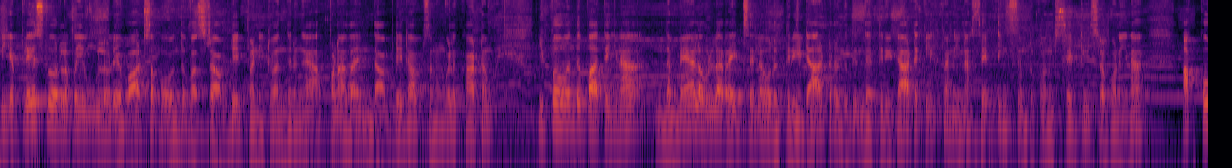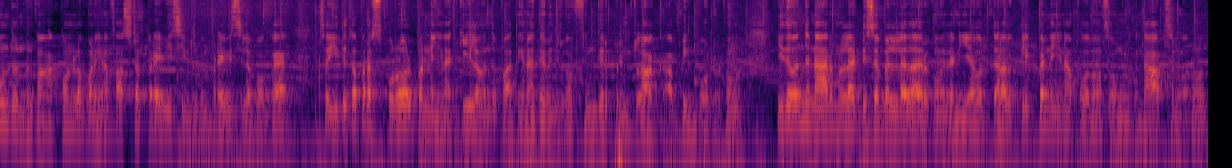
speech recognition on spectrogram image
நீங்கள் ப்ளே ஸ்டோரில் போய் உங்களுடைய வாட்ஸ்அப்பை வந்து ஃபஸ்ட்டு அப்டேட் பண்ணிட்டு வந்துடுங்க அப்போனா தான் இந்த அப்டேட் ஆப்ஷன் உங்களுக்கு காட்டும். இப்போ வந்து பார்த்தீங்கன்னா இந்த மேலே உள்ள ரைட் சைடில் ஒரு த்ரீ டாட் இருக்குது. இந்த த்ரீ டாட்டை கிளிக் பண்ணிங்கன்னா செட்டிங்ஸ் இருக்கும். செட்டிங்ஸில் போனீங்கன்னா அக்கௌண்ட்டுன்னு இருக்கும். அக்கௌண்ட்டில் போனீங்கன்னா ஃபஸ்ட்டு ப்ரைவசின்னு இருக்கும். ப்ரைவசியில் போங்க. ஸோ இதுக்கப்புறம் ஸ்க்ரோல் பண்ணிங்கன்னா கீழே வந்து பார்த்தீங்கன்னா தெரிஞ்சிருக்கும். ஃபிங்கர் பிரிண்ட் லாக் அப்படின்னு போட்டிருக்கும். இது வந்து நார்மலாக டிசபிளில் தான் இருக்கும். இதை நீங்கள் ஒரு தடவை கிளிக் பண்ணிங்கன்னா போதும். ஸோ உங்களுக்கு இந்த ஆப்ஷன் வரும்.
